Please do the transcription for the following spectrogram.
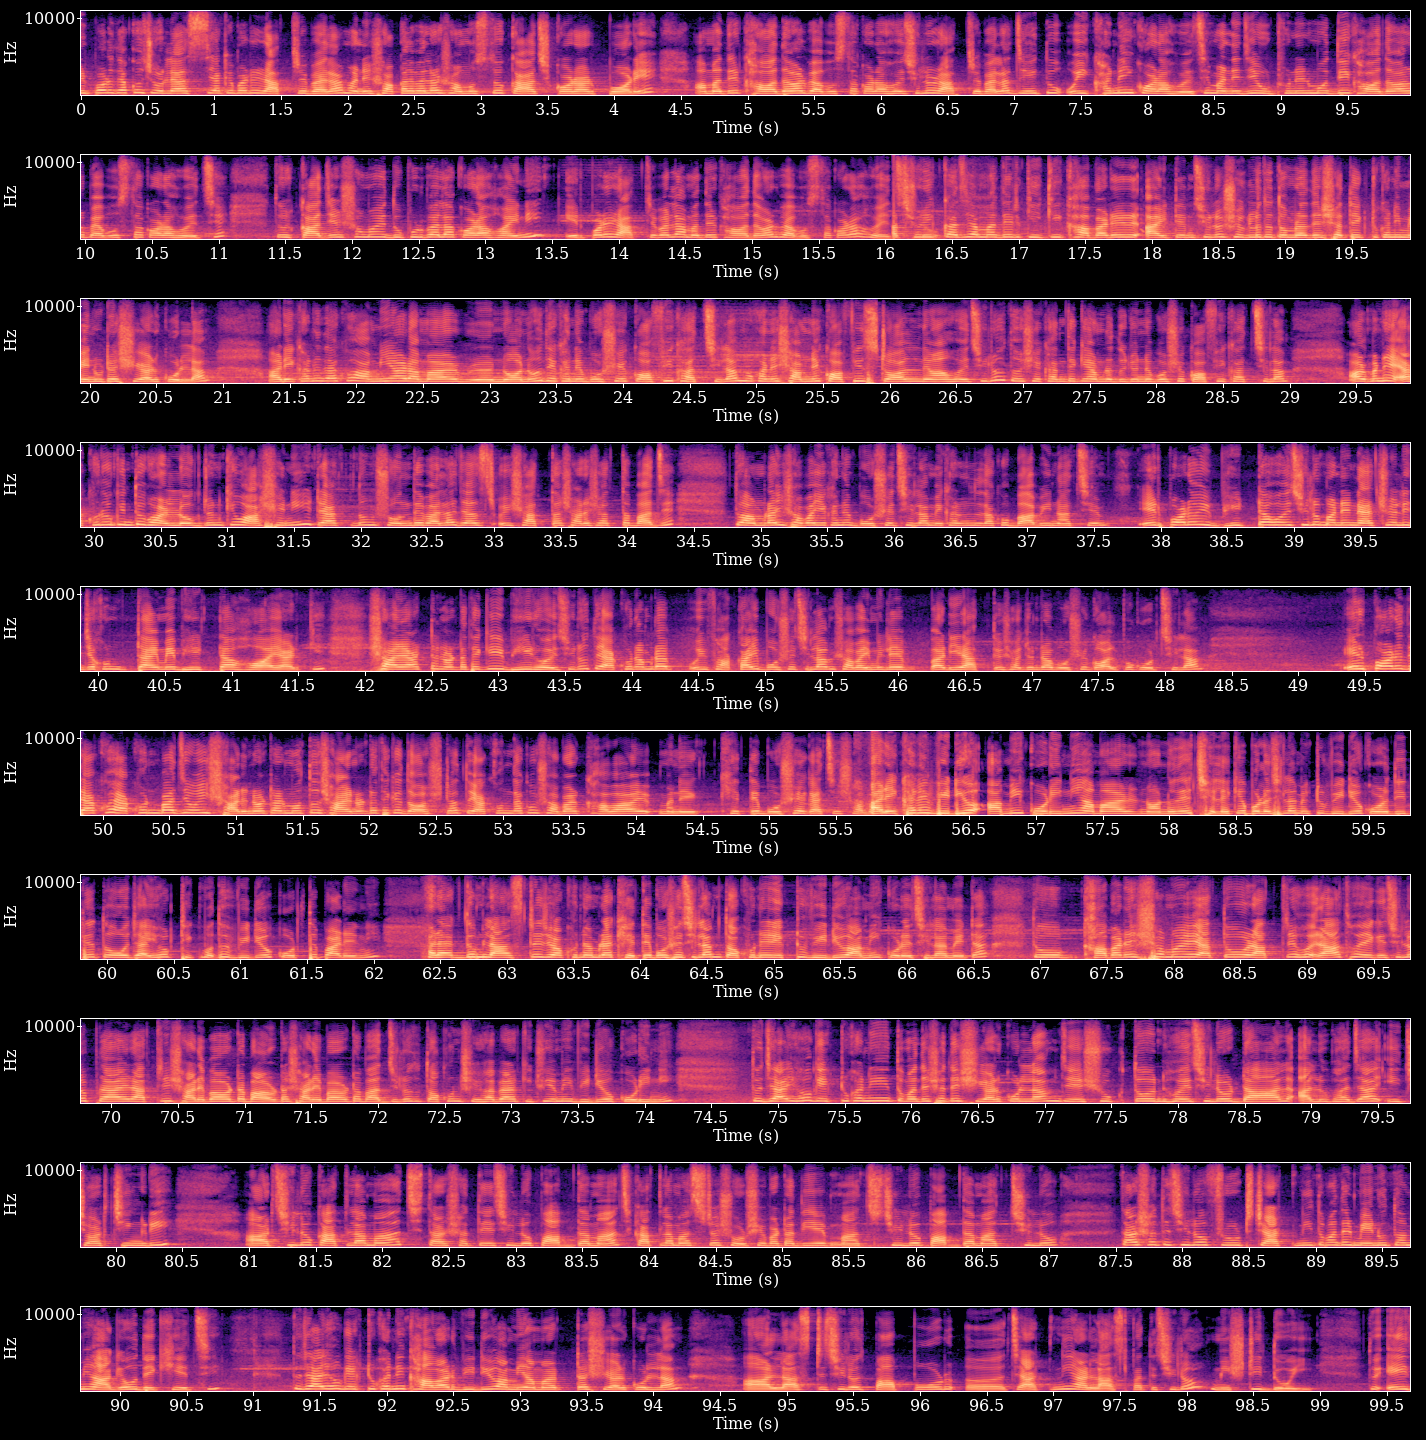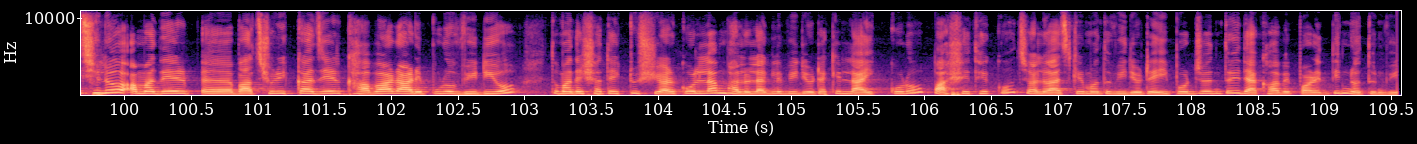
এরপরে দেখো চলে আসছি একেবারে রাত্রেবেলা মানে সকালবেলা সমস্ত কাজ করার পরে আমাদের খাওয়া দাওয়ার ব্যবস্থা করা হয়েছিল রাত্রেবেলা। যেহেতু ওইখানেই করা হয়েছে মানে যে উঠোনের মধ্যেই খাওয়া দাওয়ার ব্যবস্থা করা হয়েছে, তো কাজের সময় দুপুরবেলা করা হয়নি। এরপরে রাত্রেবেলা আমাদের খাওয়া দাওয়ার ব্যবস্থা করা হয়েছে বাৎসরিক কাজে আমাদের কি কি খাবারের আইটেম ছিল সেগুলো তো তোমাদের সাথে একটুখানি মেনুটা শেয়ার করলাম। আর এখানে দেখো আমি আর আমার ননদ এখানে বসে কফি খাচ্ছিলাম। ওখানে সামনে কফি স্টল নেওয়া হয়েছিল, তো সেখান থেকে আমরা দুজনে বসে কফি খাচ্ছিলাম। আর মানে এখনও কিন্তু ঘর লোকজন কেউ আসেনি। এটা একদম সন্ধেবেলা জাস্ট ওই সাতটা, সাড়ে সাতটা বাজে। তো আমরাই সবাই এখানে বসেছিলাম। এখানে দেখো বাবি নাচে এরপরে ওই ভিড়টা হয়েছিল মানে ন্যাচারালি যখন টাইমে ভিড়টা হয় আর কি, সাড়ে আটটা, নটা থেকেই ভিড় হয়েছিল। তো এখন আমরা ওই ফাঁকাই বসেছিলাম। সবাই মিলে বাড়ির আত্মীয় স্বজনরা বসে গল্প করছিলাম। এরপরে দেখো, এখন বাজে ওই সাড়ে নটার মতো, সাড়ে নটা থেকে দশটা। তো এখন দেখো সবার খাওয়া মানে খেতে বসে গেছে সবাই। আর এখানে ভিডিও আমি করিনি, আমার ননদের ছেলেকে বলেছিলাম একটু ভিডিও করে দিতে, তো যাই হোক ঠিকমতো ভিডিও করতে পারেনি। আর একদম লাস্টে যখন আমরা খেতে বসেছিলাম, তখন এর একটু ভিডিও আমি করেছিলাম এটা। তো খাবারের সময় এত রাত্রে রাত হয়ে গেছিল, প্রায় রাত্রি সাড়ে বারোটা বারোটা সাড়ে বারোটা বাজছিলো, তো তখন সেভাবে আর কিছুই আমি ভিডিও করিনি। তো যাই হোক, একটুখানি তোমাদের সাথে শেয়ার করলাম যে শুক্তো হয়েছিল ডাল, আলু ভাজা, ইচড় চিংড়ি, আর ছিল কাতলা মাছ, তার সাথে ছিল পাবদা মাছ। কাতলা মাছটা সর্ষে বাটা দিয়ে মাছ ছিল, পাবদা মাছ ছিল, তার সাথে ছিল ফ্রুট চাটনি। তোমাদের মেনু তো আমি আগেও দেখিয়েছি। তো যাই হোক, একটুখানি খাওয়ার ভিডিও আমি আমারটা শেয়ার করলাম। আর লাস্টে ছিল পাঁপড় চাটনি আর লাস্ট পাতে ছিল মিষ্টি দই। তো এই ছিল আমাদের বাৎসরিক কাজের খাবার আর পুরো ভিডিও তোমাদের সাথে একটু শেয়ার করলাম। ভালো লাগলে ভিডিওটাকে লাইক করো, পাশে থেকো। চলো আজকের মতো ভিডিওটা এই পর্যন্তই। দেখা হবে পরের দিন নতুন ভিডিও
